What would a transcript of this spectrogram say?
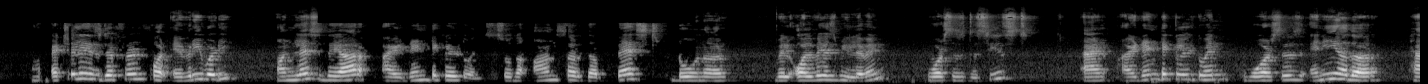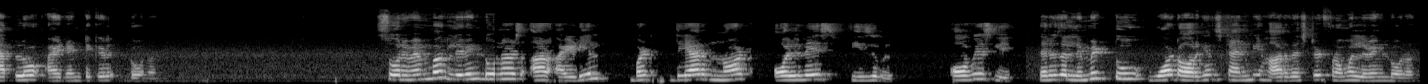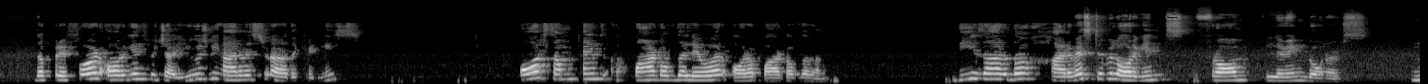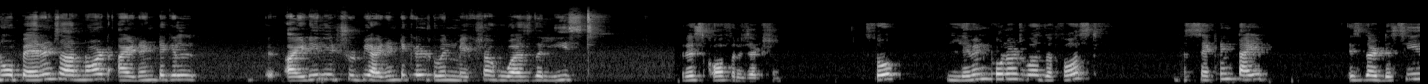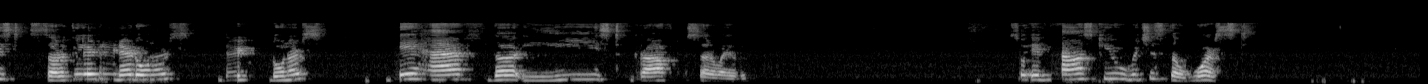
HLA is different for everybody unless they are identical twins. So the answer, the best donor will always be living versus deceased and identical twin versus any other haplo-identical donor. So remember living donors are ideal but they are not always feasible. Obviously there is a limit to what organs can be harvested from a living donor. The preferred organs which are usually harvested are the kidneys or sometimes a part of the liver or a part of the lung. These are the harvestable organs from living donors. No, parents are not identical. Ideally, it should be identical twin Miksha who has the least risk of rejection. So, living donors was the first. The second type is the deceased circulatory dead donors, dead donors. They have the least graft survival. So if they ask you which is the worst,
